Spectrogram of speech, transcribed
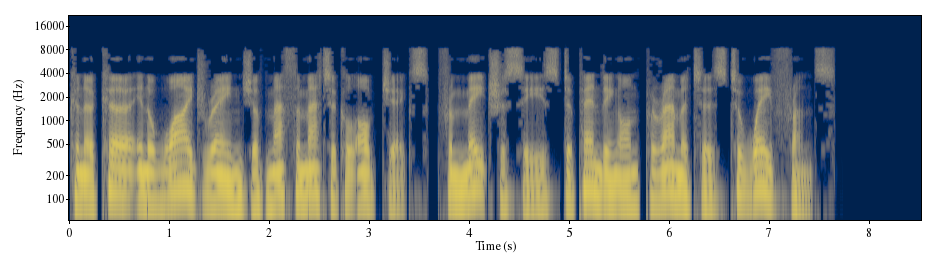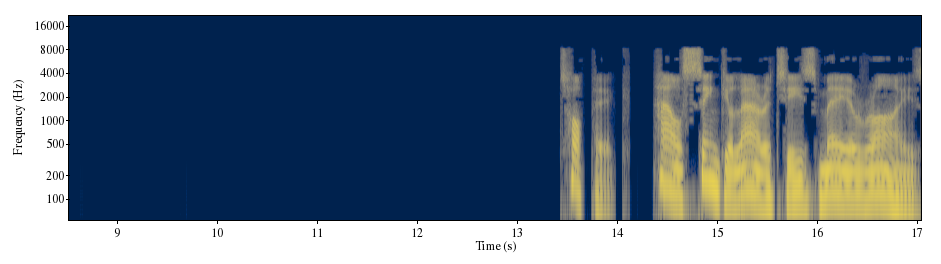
can occur in a wide range of mathematical objects, from matrices depending on parameters to wavefronts. How singularities may arise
